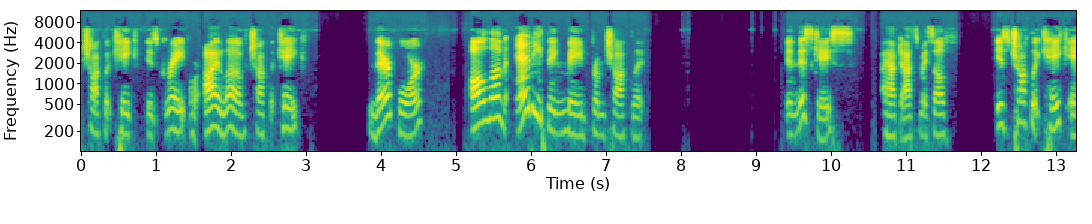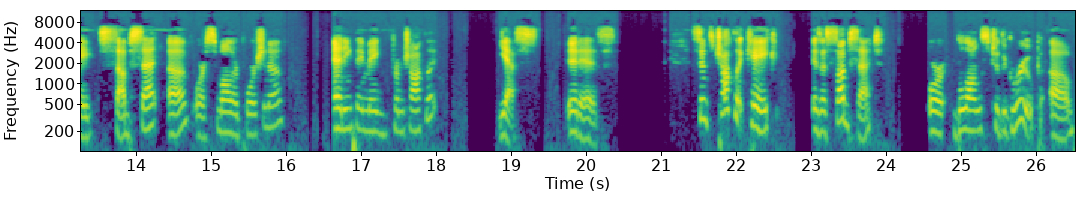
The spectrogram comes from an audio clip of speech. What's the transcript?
chocolate cake is great or I love chocolate cake. Therefore, I'll love anything made from chocolate. In this case, I have to ask myself, is chocolate cake a subset of or a smaller portion of anything made from chocolate? Yes, it is. Since chocolate cake is a subset or belongs to the group of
